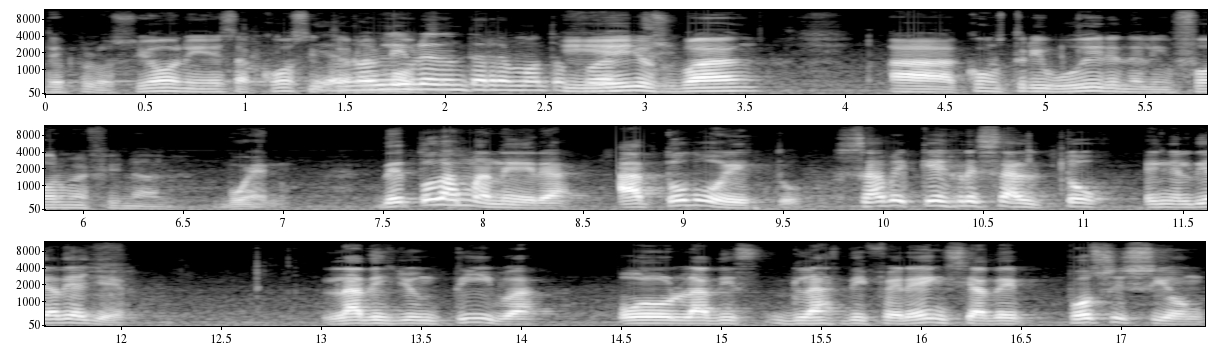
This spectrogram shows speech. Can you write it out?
de explosiones y esas cosas. Y, no libre de un terremoto Y ellos van a contribuir en el informe final. Bueno, de todas maneras, a todo esto, ¿sabe qué resaltó en el día de ayer? La disyuntiva o las diferencias de posición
